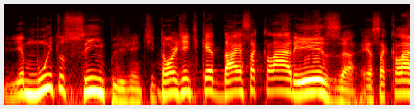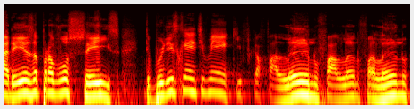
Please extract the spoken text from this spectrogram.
E é muito simples, gente. Então a gente quer dar essa clareza, essa clareza para vocês. Então, por isso que a gente vem aqui ficar falando, falando, falando.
